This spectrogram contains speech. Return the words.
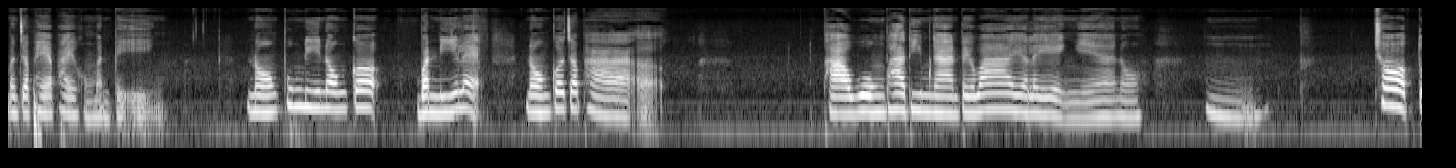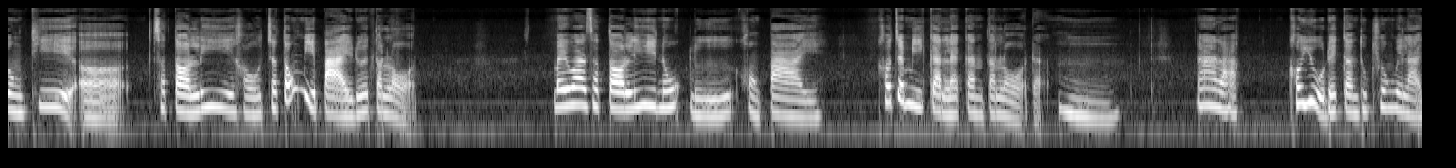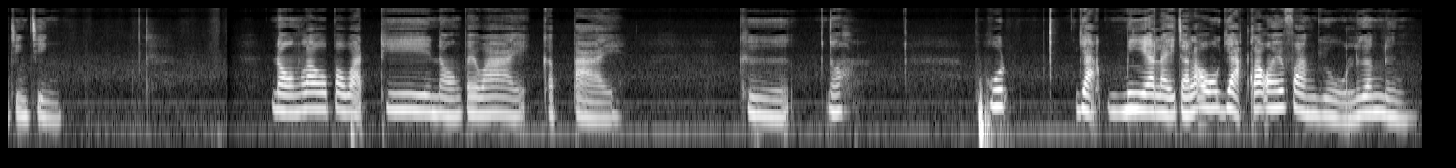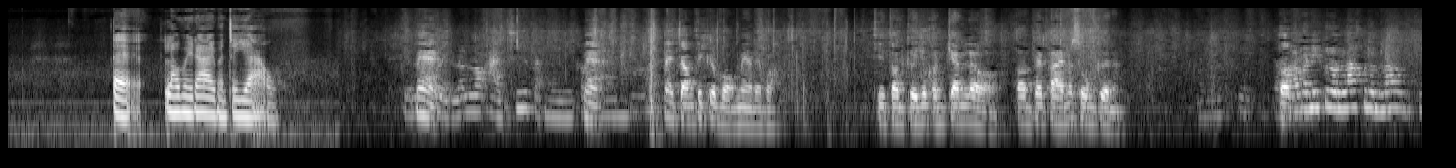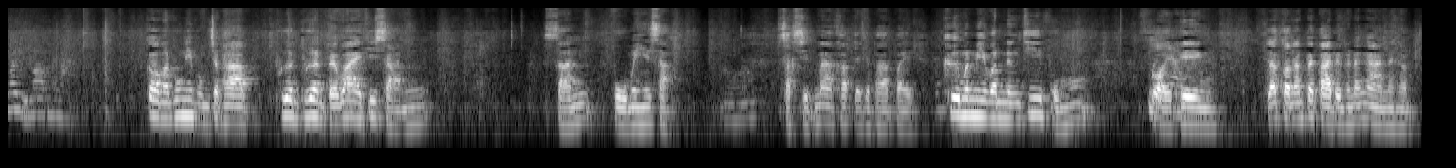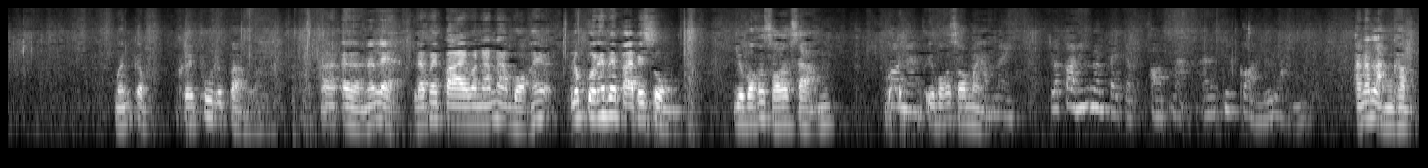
มันจะแพ้ภัยของมันไปเอง น้องพรุ่งนี้น้องก็วันนี้แหละ น้องก็จะพาเอ่อพาวงพาทีมงานไปไหว้อะไรอย่างเงี้ยเนาะอืม ชอบตรงที่เอ่อสตอรี่เขาจะต้องมีปลายด้วยตลอด ไม่ว่าสตอรี่นุกหรือของปายเขาจะมีกันและกันตลอดอะ่ะ อืม น่ารักเขาอยู่ด้วยกันทุกช่วงเวลาจริง ๆ น้องเล่าประวัติที่น้องไปไหว้กับปาย คือเนาะพูดอยากมีอะไรจะเล่าอยากเล่าให้ฟังอยู่เรื่องหนึ่ง แต่เล่าไม่ได้มันจะยาว แม่ แล้วเราอ่านชื่อจากในนี้ก่อนแม่ แม่จำที่เกิดบอกแม่ได้ปะที่ตอนเกิดอยู่ขอนแก่นแล้ว ตอนปลายๆมาส่งเกินอะแต่ว่าวันนี้คุณลนเล่าคุณลนเล่าเล่าอยู่รอบไหมล่ะก็วันพรุ่งนี้ผมจะพาเพื่อนเพื่อนๆไปไหว้ที่ศาลศาลปู่มเหสักศักดิ์สิทธิ์มากครับอยากจะพาไป คือมันมีวันหนึ่งที่ผมปล่อยเพลง แล้วตอนนั้นไปปลายๆเป็นพนักงานนะครับ เหมือนกับเคยพูดหรือเปล่าวะเออเออนั่นแหละ แล้วไปปลายๆวันนั้นอะบอกให้รบกวนให้ไปปลายๆไปส่ง อยู่บกสสามก็นะอยู่บกสใหม่ทำไงแล้วตอนที่คุณลนไปกับออฟน่ะ อันนั้นคือก่อนหรือหลังอันนั้นหลังครับ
